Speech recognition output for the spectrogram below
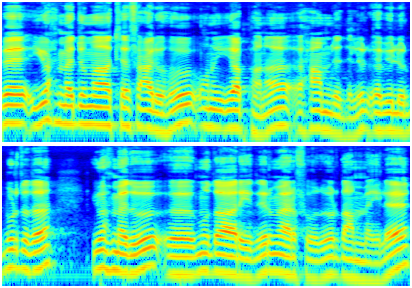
ve yuhmedu ma tef'aluhu onu yapana hamd edilir, övülür. Burada da yuhmedu e, mudaridir, merfudur damme ile.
